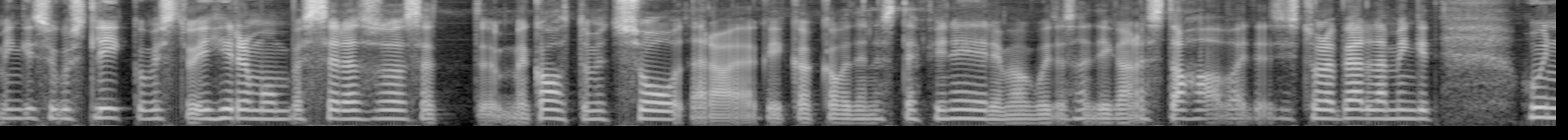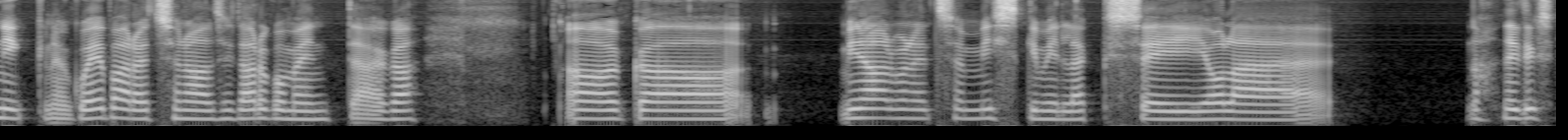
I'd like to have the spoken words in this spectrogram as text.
mingisugust liikumist või hirmu umbes selles osas, et me kaotame nüüd sood ära ja kõik hakkavad ennast defineerima, kuidas nad iganes tahavad ja siis tuleb jälle mingid hunnik nagu ebaratsionaalseid argumente, aga aga mina arvan, et see on miski, milleks ei ole noh, näiteks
